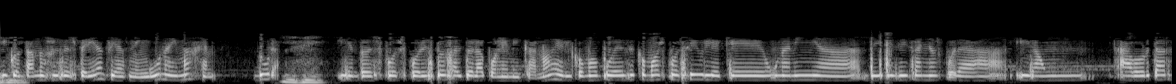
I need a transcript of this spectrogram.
y contando sus experiencias, ninguna imagen dura. Y entonces, pues por esto saltó la polémica, ¿no? El cómo, puede, cómo es posible que una niña de 16 años pueda ir a, un, a abortar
